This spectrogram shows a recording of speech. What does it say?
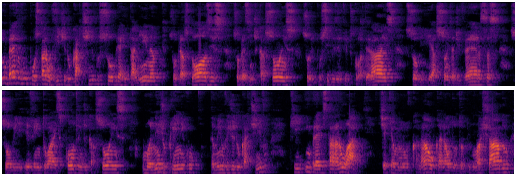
Em breve eu vou postar um vídeo educativo sobre a Ritalina, sobre as doses, sobre as indicações, sobre possíveis efeitos colaterais, sobre reações adversas, sobre eventuais contraindicações, o manejo clínico, também um vídeo educativo que em breve estará no ar. Este aqui é o meu novo canal, o canal do Dr. Pedro Machado.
